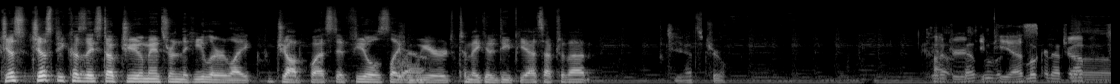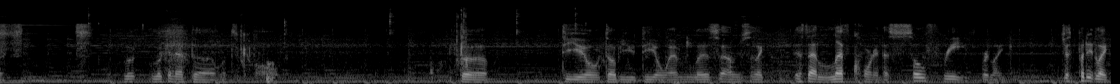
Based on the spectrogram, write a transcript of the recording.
just just because they stuck Geomancer in the healer like job quest, it feels like Yeah. weird to make it a DPS after that. Yeah, that's true. You know, that- loo- DPS looking at job. the look, looking at the what's it called the DOW DOM list. I'm just like, there's that left corner that's so free for like, just put it like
